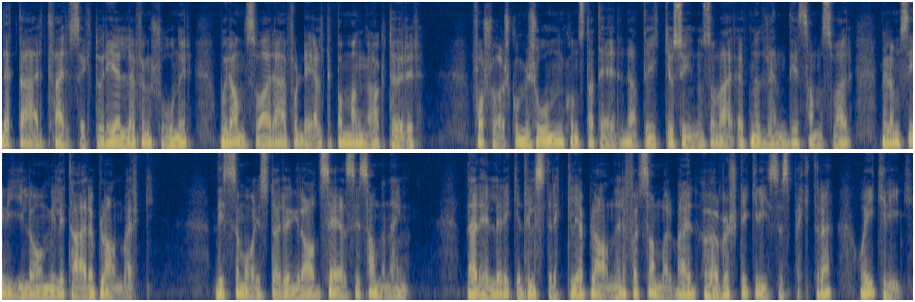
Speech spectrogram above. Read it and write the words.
Dette er tverrsektorielle funksjoner hvor ansvaret er fordelt på mange aktører. Forsvarskommisjonen konstaterer at det ikke synes å være et nødvendig samsvar mellom sivile og militære planverk. Disse må i større grad sees i sammenheng. Det er heller ikke tilstrekkelige planer for samarbeid øverst i krisespekteret og i krig.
